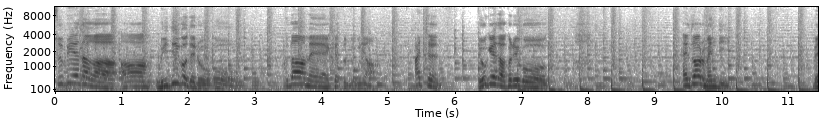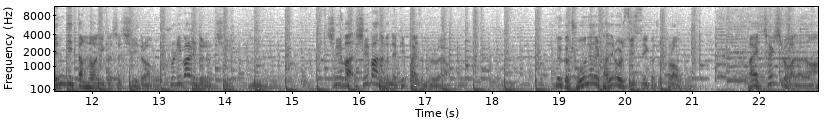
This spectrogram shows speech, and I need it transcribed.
수비에다가 아 리디거 데려오고 그 다음에 걔 또 누구냐? 하여튼 여기에다 그리고 하, 에드와르 맨디. 맨디 딱 넣으니까 진짜 지리더라고. 쿨리발리도 좋지. 음. 실바 실바는 근데 피파에선 별로야. 그러니까 좋은 애들 다 데려올 수 있으니까 좋더라고. 만약 첼시로 가잖아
